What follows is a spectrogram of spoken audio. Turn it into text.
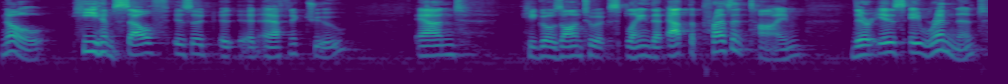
No, he himself is a, an ethnic Jew, and he goes on to explain that at the present time, there is a remnant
